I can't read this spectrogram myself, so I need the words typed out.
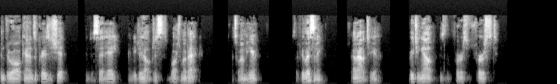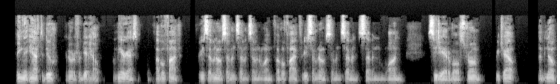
been through all kinds of crazy shit, and just said, Hey, I need your help. Just watch my back. That's why I'm here. So if you're listening, shout out to you. Reaching out is the first, first thing that you have to do in order to get help. I'm here, guys. 505 370 7771. 505 370 7771. CJ at Evolve Strong. Reach out let me know.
